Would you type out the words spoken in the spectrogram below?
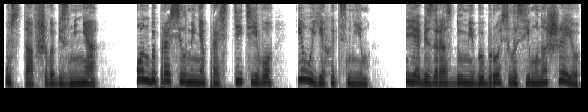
уставшего без меня. Он бы просил меня простить его и уехать с ним. Я без раздумий бы бросилась ему на шею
